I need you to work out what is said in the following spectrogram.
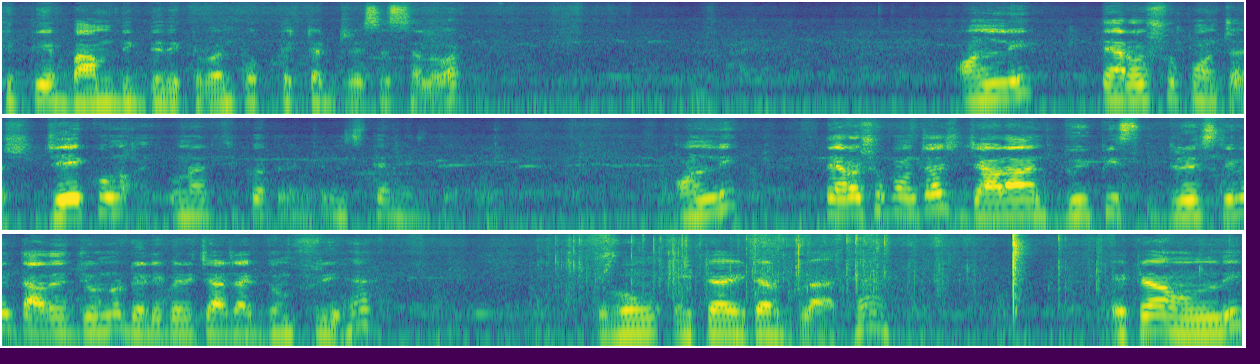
থেকে বাম দিক দিয়ে দেখতে পাবেন প্রত্যেকটা ড্রেসের সালোয়ার। অনলি তেরোশো পঞ্চাশ। যে কোনো, ওনার অনলি তেরোশো পঞ্চাশ, যারা দুই পিস ড্রেস নেবেন, তাদের জন্য ডেলিভারি চার্জ একদম ফ্রি হ্যাঁ? এবং এটা, এটার ব্ল্যাক হ্যাঁ? এটা অনলি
